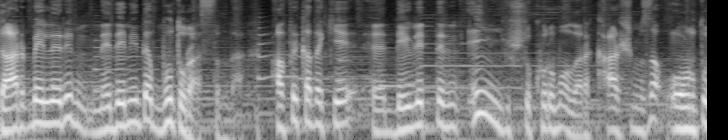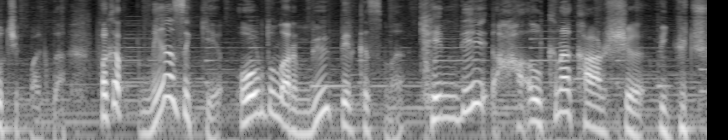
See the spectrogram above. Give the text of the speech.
darbelerin nedeni de budur aslında. Afrika'daki e, devletlerin en güçlü kurumu olarak karşımıza ordu çıkmakta. Fakat ne yazık ki orduların büyük bir kısmı kendi halkına karşı bir güç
